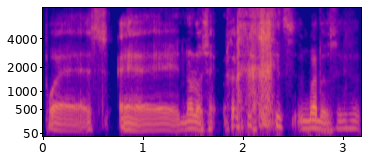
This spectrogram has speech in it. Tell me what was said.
Pues eh, no lo sé. bueno, sí. sí.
